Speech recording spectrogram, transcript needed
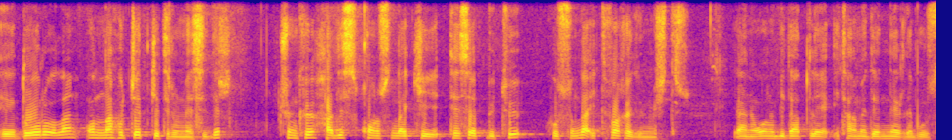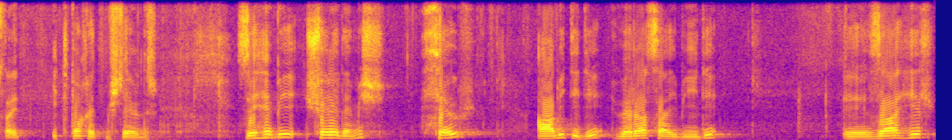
E, doğru olan onunla hüccet getirilmesidir. Çünkü hadis konusundaki tesebbütü hususunda ittifak edilmiştir. Yani onu bidatle itham edenler de bu hususta ittifak etmişlerdir. Zehebi şöyle demiş, Sevr, abid idi, vera sahibiydi. E, zahir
